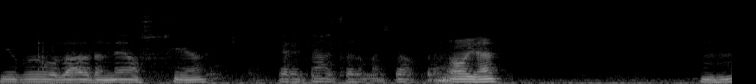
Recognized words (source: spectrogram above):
you grew a lot of the nails here. Yeah, I've been trying to cut them myself, but Oh, you have? Mm-hmm.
